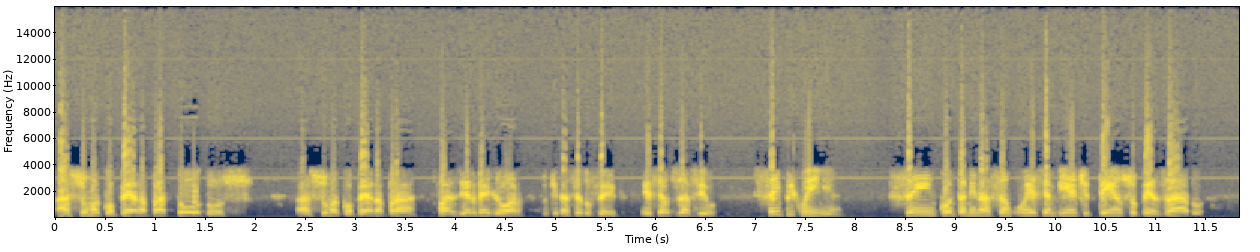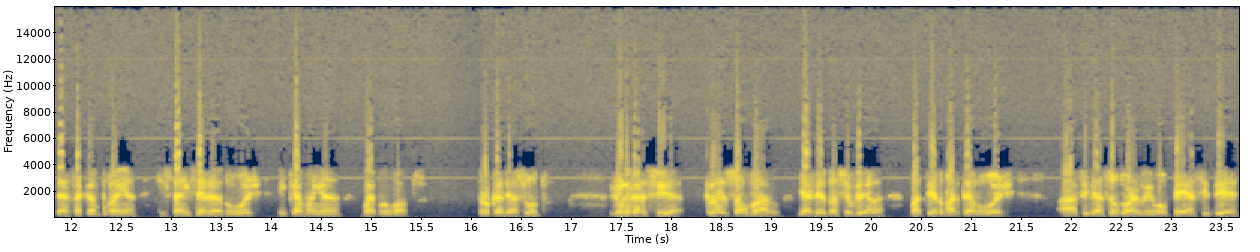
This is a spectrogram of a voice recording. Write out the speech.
Assuma coopera para todos. Assuma coopera para fazer melhor do que está sendo feito. Esse é o desafio. Sem picuinha, sem contaminação com esse ambiente tenso, pesado dessa campanha que está encerrando hoje e que amanhã vai para o voto. Trocando de assunto, Júlio Garcia, Cláudio Salvaro e Arleu da Silveira bateram o martelo hoje. A filiação do Arleu ao PSD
